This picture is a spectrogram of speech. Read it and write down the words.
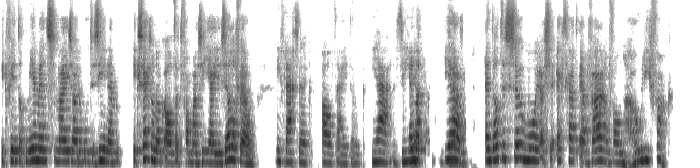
ik vind dat meer mensen mij zouden moeten zien. En ik zeg dan ook altijd van, maar zie jij jezelf wel? Die vraag stel ik altijd ook. Ja, zie je. En dat, ja, en dat is zo mooi als je echt gaat ervaren van holy fuck.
